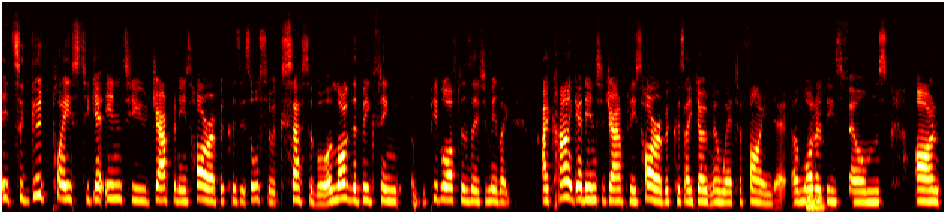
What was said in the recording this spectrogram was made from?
it's a good place to get into japanese horror because it's also accessible a lot of the big thing people often say to me like i can't get into japanese horror because i don't know where to find it a lot of Mhm. these films aren't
